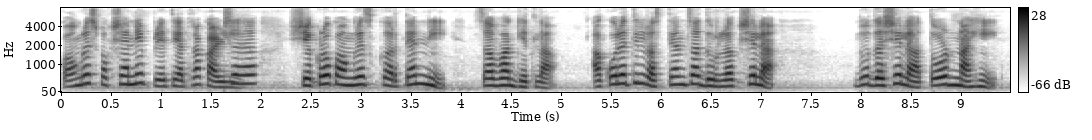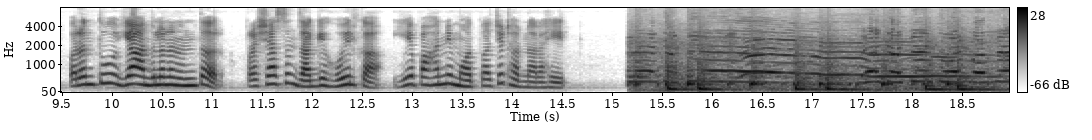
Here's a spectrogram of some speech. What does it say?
काँग्रेस पक्षाने प्रेतयात्रा काढली. शेकडो काँग्रेसकर्त्यांनी सहभाग घेतला. अकोल्यातील रस्त्यांचा दुर्लक्षेला दुर्दशेला तोड नाही परंतु या आंदोलनानंतर प्रशासन जागे होईल का हे पाहणे महत्त्वाचे ठरणार आहे अकोला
